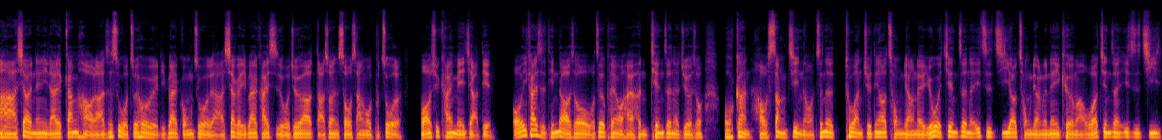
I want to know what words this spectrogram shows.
啊，笑脸你来的刚好啦，这是我最后一个礼拜工作了，下个礼拜开始我就要打算收山，我不做了，我要去开美甲店。”我一开始听到的时候，我这个朋友还很天真的觉得说：“我干，好上进哦，真的突然决定要从良了，有我见证了一只鸡要从良的那一刻吗？我要见证一只鸡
